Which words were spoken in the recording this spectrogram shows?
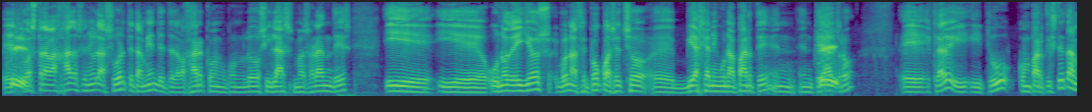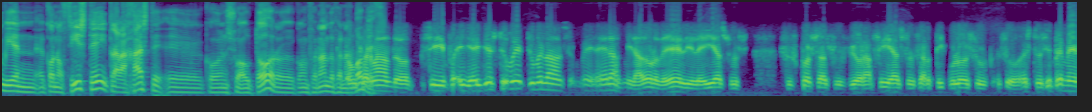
eh, Sí. Tú has trabajado, has tenido la suerte también de trabajar con, con los y las más grandes. Y, y, eh, uno de ellos, bueno, hace poco has hecho eh, viaje a ninguna parte en, en teatro. Eh, claro, y, y tú compartiste también, conociste y trabajaste con su autor, con Fernando Fernández con. Fernando, sí, yo estuve, tuve las, era admirador de él y leía sus sus cosas, sus biografías, sus artículos, su, su- esto siempre me,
